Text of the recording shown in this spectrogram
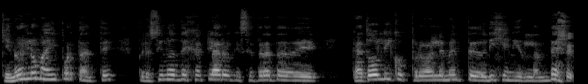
que no es lo más importante, pero sí nos deja claro que se trata de católicos probablemente de origen irlandés. Sí.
